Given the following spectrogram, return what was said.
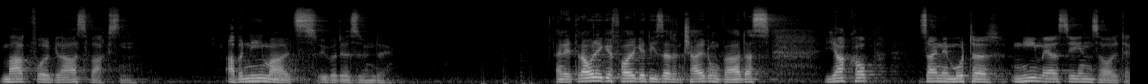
mag wohl Gras wachsen, aber niemals über der Sünde. Eine traurige Folge dieser Entscheidung war, dass Jakob seine Mutter nie mehr sehen sollte.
